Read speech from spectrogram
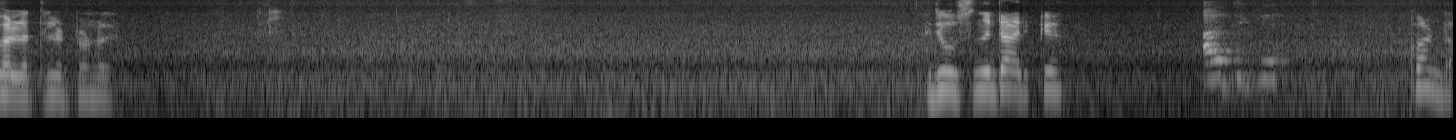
വെള്ളത്തിലിട്ടുണ്ട്. ജ്യൂസ് എന്നിട്ട് ആർക്ക് കൊണ്ടോ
